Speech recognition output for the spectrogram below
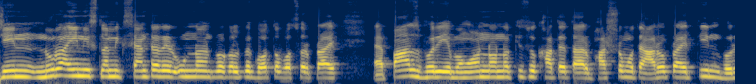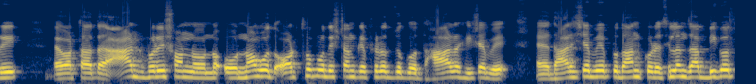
জিন নুরাইন ইসলামিক সেন্টারের উন্নয়ন প্রকল্পে গত বছর প্রায় পাঁচ ভরি এবং অন্যান্য কিছু খাতে তার ভাষ্যমতে আরও প্রায় তিন ভরি অর্থাৎ আট ভরি স্বর্ণ ও নগদ অর্থ প্রতিষ্ঠানকে ফেরতযোগ্য ধার হিসেবে ধার হিসেবে প্রদান করেছিলেন, যা বিগত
